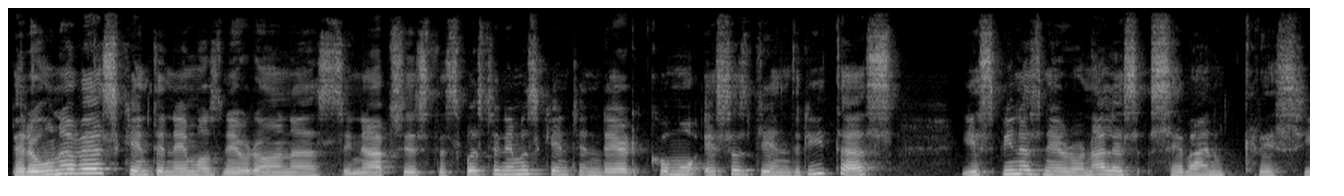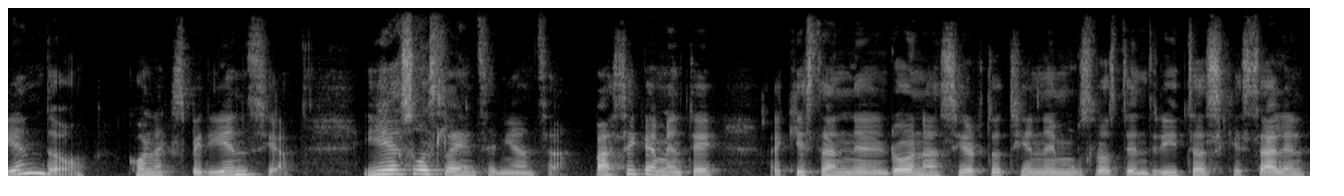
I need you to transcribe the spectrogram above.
Pero una vez que entendemos neuronas, sinapsis, después tenemos que entender cómo esas dendritas y espinas neuronales se van creciendo con la experiencia. Y eso es la enseñanza. Básicamente, aquí están neuronas, ¿cierto? Tenemos los dendritas que salen,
